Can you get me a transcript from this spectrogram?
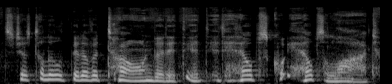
It's just a little bit of a tone, but it, it, it helps, helps a lot.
